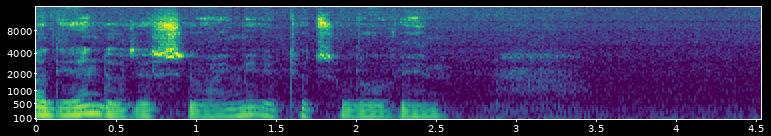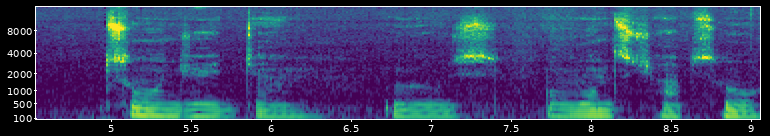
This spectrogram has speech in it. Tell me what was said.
At the end of this row I made a total of um, 200 um, rows on one strap so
